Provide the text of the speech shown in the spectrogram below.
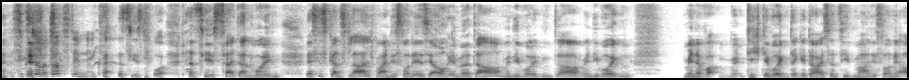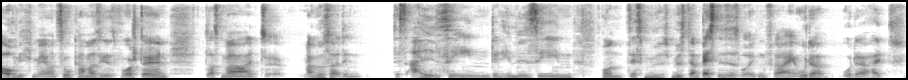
Da siehst du aber trotzdem nichts. Das siehst du, das siehst halt dann Wolken. Es ist ganz klar, ich meine, die Sonne ist ja auch immer da und wenn die Wolken da, wenn die Wolken wenn eine dichte Wolkendecke da ist, dann sieht man halt die Sonne auch nicht mehr. Und so kann man sich das vorstellen, dass man halt, äh, man muss halt den das All sehen, den Himmel sehen und das müsste am besten ist es wolkenfrei oder, oder halt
